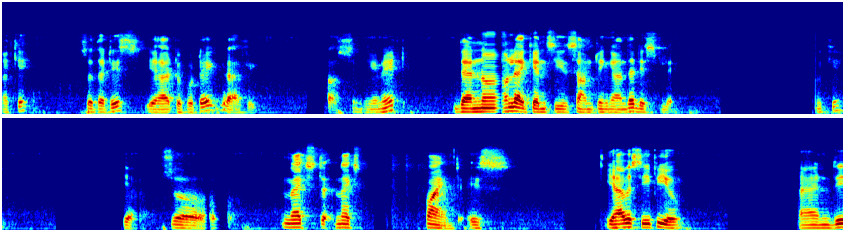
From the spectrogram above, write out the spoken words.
Okay? So that is you have to put a graphic processing unit. Then only i can see something on the display. Okay? Yeah. So next next point is you have a cpu and the,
